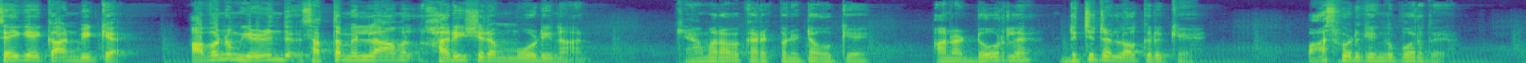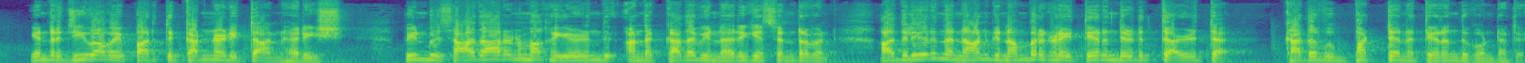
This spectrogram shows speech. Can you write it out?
செய்கை காண்பிக்க அவனும் எழுந்து சத்தமில்லாமல் ஹரிஷிடம் ஓடினான். கேமராவை கரெக்ட் பண்ணிட்டா ஓகே. ஆனால் டோரில் டிஜிட்டல் லாக் இருக்கே. பாஸ்வேர்டுக்கு எங்கே போகிறது என்ற ஜீவாவை பார்த்து கண்ணடித்தான் ஹரிஷ். பின்பு சாதாரணமாக எழுந்து அந்த கதவின் அருகே சென்றவன் அதிலிருந்த நான்கு நம்பர்களை தேர்ந்தெடுத்து அழுத்த கதவு பட்டென திறந்து கொண்டது.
